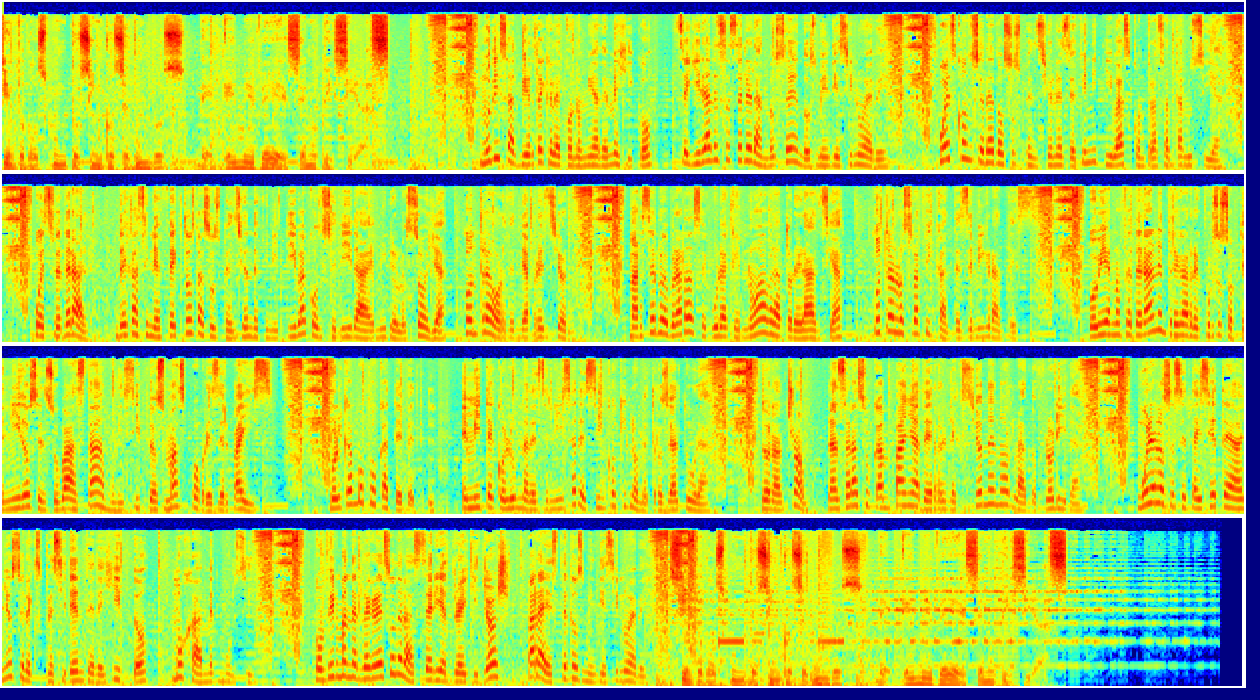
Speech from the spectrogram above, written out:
102.5 segundos de MBS Noticias. Moody's advierte que la economía de México seguirá desacelerándose en 2019. Juez concede dos suspensiones definitivas contra Santa Lucía. Juez federal deja sin efectos la suspensión definitiva concedida a Emilio Lozoya contra orden de aprehensión. Marcelo Ebrard asegura que no habrá tolerancia contra los traficantes de migrantes. Gobierno federal entrega recursos obtenidos en subasta a municipios más pobres del país. Volcán Popocatépetl emite columna de ceniza de 5 kilómetros de altura. Donald Trump lanzará su campaña de reelección en Orlando, Florida. Muere a los 67 años el expresidente de Egipto, Mohamed Mursi. Confirman el regreso de la serie Drake y Josh para este 2019. 102.5 segundos de MBS Noticias.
